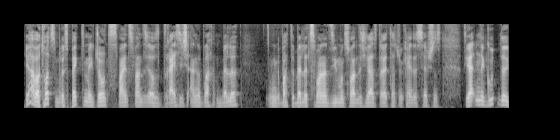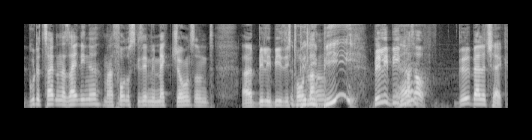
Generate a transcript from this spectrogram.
ja, aber trotzdem Respekt zu Mac Jones, 22 aus 30 angebrachten Bälle. Angebrachte Bälle, 227 Yards, drei Touchdowns, keine Interceptions. Die hatten eine gute, eine gute Zeit an der Seitlinie. Man hat Fotos gesehen, wie Mac Jones und äh, Billy B sich Billy totlachen. B. Billy B, Ja. pass auf. Bill Belichick,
